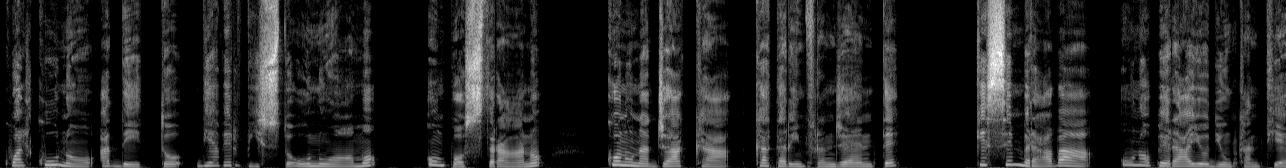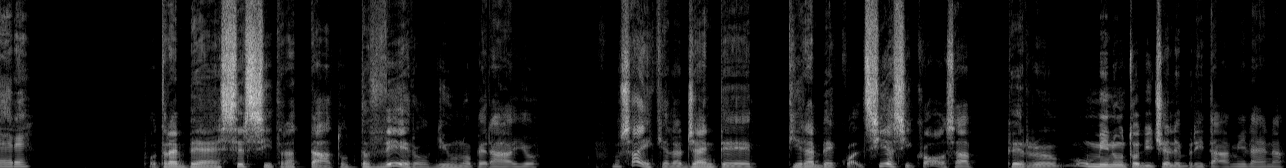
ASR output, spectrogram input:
qualcuno ha detto di aver visto un uomo un po' strano con una giacca catarinfrangente che sembrava un operaio di un cantiere. Potrebbe essersi trattato davvero di un operaio. Lo sai che la gente direbbe qualsiasi cosa per un minuto di celebrità, Milena.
